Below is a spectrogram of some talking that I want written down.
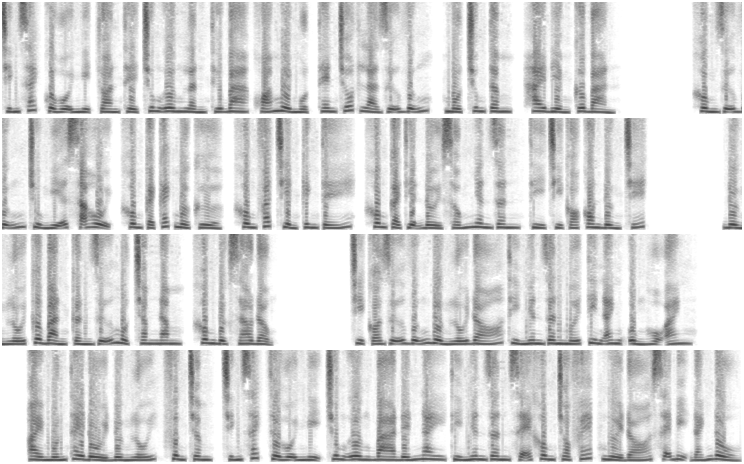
chính sách của Hội nghị toàn thể Trung ương lần thứ 3 khóa 11 then chốt là giữ vững, một trung tâm, hai điểm cơ bản. Không giữ vững chủ nghĩa xã hội, không cải cách mở cửa, không phát triển kinh tế, không cải thiện đời sống nhân dân thì chỉ có con đường chết. Đường lối cơ bản cần giữ 100 năm, không được dao động. Chỉ có giữ vững đường lối đó thì nhân dân mới tin anh ủng hộ anh. Ai muốn thay đổi đường lối, phương châm, chính sách từ hội nghị Trung ương 3 đến nay thì nhân dân sẽ không cho phép người đó sẽ bị đánh đổ.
